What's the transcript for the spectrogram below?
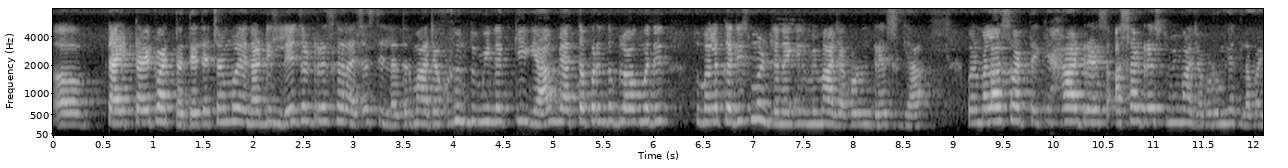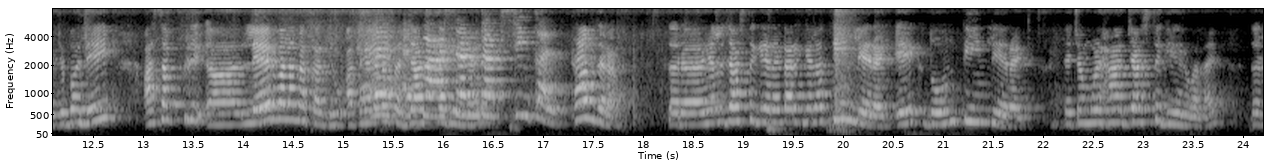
टाईट टाईट वाटतं ते त्याच्यामुळे ना ढिल्ले जर ड्रेस घालायचे असतील ना तर माझ्याकडून तुम्ही नक्की घ्या. मी आत्तापर्यंत ब्लॉगमध्ये तुम्हाला कधीच म्हटलं नाही की तुम्ही माझ्याकडून ड्रेस घ्या. पण मला असं वाटतं की हा ड्रेस असा ड्रेस तुम्ही माझ्याकडून घेतला पाहिजे. भलेही असा फ्री लेअरवाला नका घेऊ. आता ह्याला कसं जास्त घेर आहे. थांब जरा. तर ह्याला जास्त घेर आहे कारण ह्याला तीन लेअर आहेत. एक दोन तीन लेअर आहेत. त्याच्यामुळे हा जास्त घेरवाला आहे. तर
